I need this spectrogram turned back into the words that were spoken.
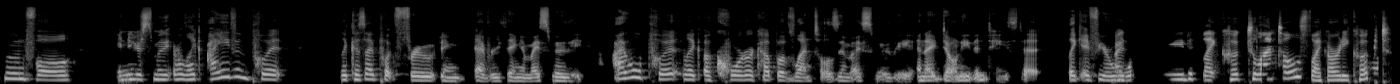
spoonful into your smoothie. Or like I even put like because I put fruit and everything in my smoothie. I will put like a quarter cup of lentils in my smoothie and I don't even taste it. Like if you're I, worried, like cooked lentils, like already cooked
